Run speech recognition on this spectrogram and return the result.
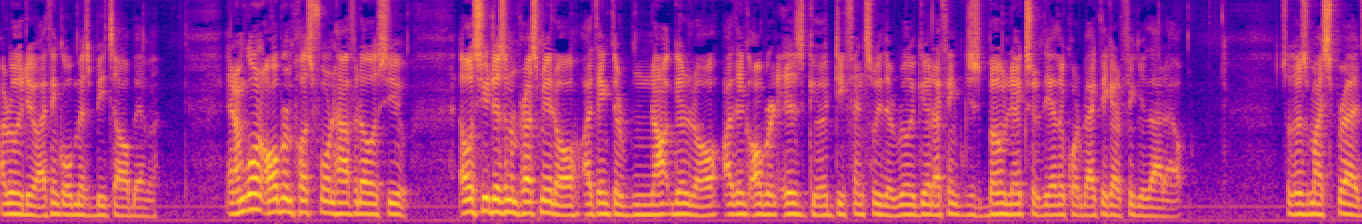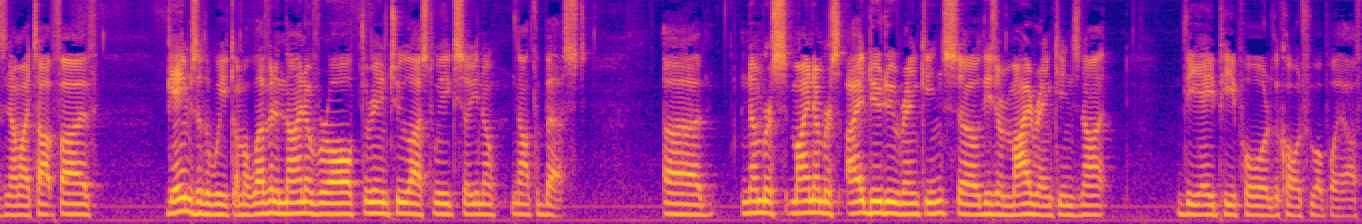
I really do. I think Ole Miss beats Alabama. And I'm going Auburn plus four and a half at LSU. LSU doesn't impress me at all. I think they're not good at all. I think Auburn is good. Defensively, they're really good. I think just Bo Nix or the other quarterback, they got to figure that out. So those are my spreads. Now my top five games of the week. I'm 11 and nine overall, three and two last week. So you know, not the best. Uh, numbers, my numbers. I do do rankings. So these are my rankings, not the AP poll or the college football playoff.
